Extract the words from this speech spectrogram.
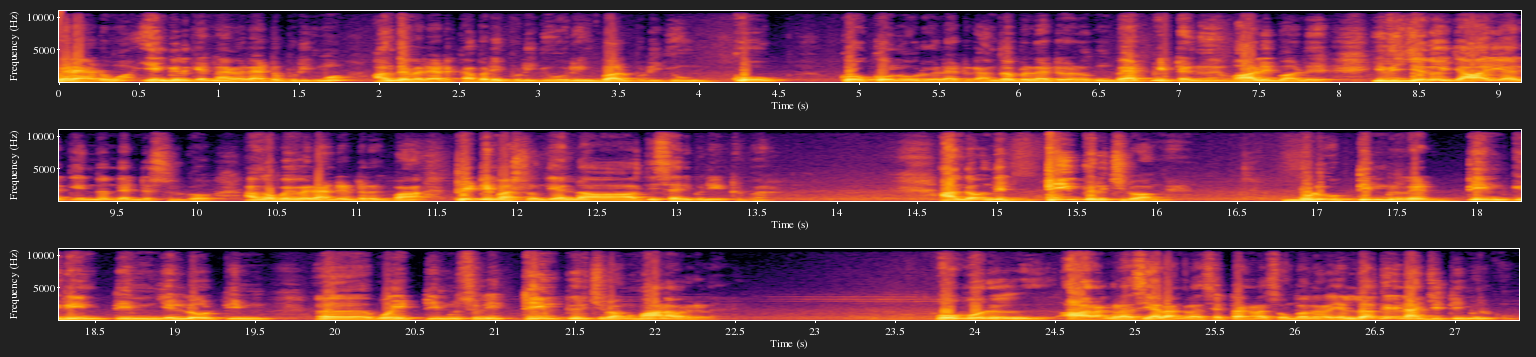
விளையாடுவோம். எங்களுக்கு என்ன விளையாட்டு பிடிக்குமோ அந்த விளையாட்டு கபடி பிடிக்கும் ரிங் பால் பிடிக்கும் கோ கோகோன்னு ஒரு விளையாட்டு இருக்கு, அந்த விளையாட்டு விளையாடும் பேட்மிண்டனு வாலிபாலு இது ஏதோ யார் யாருக்கு எந்தெந்த இன்ட்ரெஸ்ட் இருக்கோ அங்கே போய் விளையாண்டுட்டு இருப்பான். பிடி மாஸ்டர் வந்து எல்லாத்தையும் சரி பண்ணிகிட்டு இருப்பார். அங்கே வந்து டீம் பிரிச்சுடுவாங்க. Blue team red team green team yellow team white டீம்னு சொல்லி டீம் பிரிச்சுடுவாங்க மாணவர்களை. ஒவ்வொரு ஆறாம் கிளாஸ் ஏழாம் கிளாஸ் எட்டாம் கிளாஸ் ஒன்பதாம் கிளாஸ் எல்லாத்துலேயும் இந்த அஞ்சு டீம் இருக்கும்.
